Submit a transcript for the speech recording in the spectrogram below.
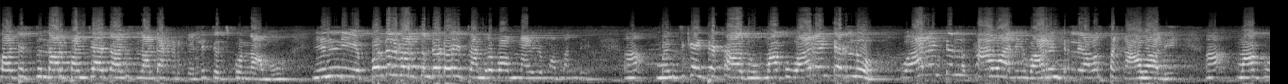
చోట ఇస్తున్నారు పంచాయతీ ఆఫీసులు అంటే అక్కడికి వెళ్ళి తెచ్చుకున్నాము. ఎన్ని ఇబ్బందులు పడుతున్నాడో ఈ చంద్రబాబు నాయుడు మమ్మల్ని. మంచికైతే కాదు. మాకు వారంటీర్లు వారంటీర్లు కావాలి వారంటీర్ల వ్యవస్థ కావాలి. మాకు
